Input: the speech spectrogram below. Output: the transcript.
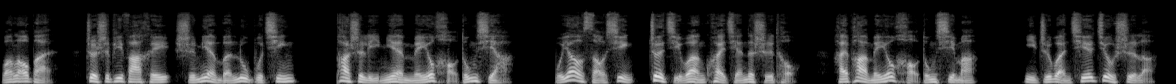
王老板，这石皮发黑，石面纹路不清。怕是里面没有好东西啊！不要扫兴，这几万块钱的石头，还怕没有好东西吗？你只管切就是了。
